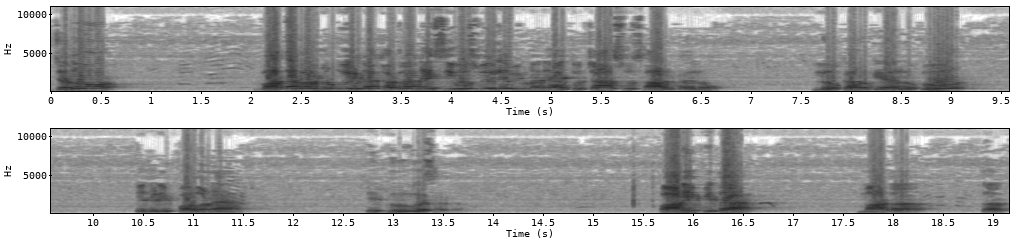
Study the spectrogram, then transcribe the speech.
ਜਦੋਂ ਵਾਤਾਵਰਣ ਨੂੰ ਕੋਈ ਐਡਾ ਖਤਰਾ ਨਹੀਂ ਸੀ। ਉਸ ਵੇਲੇ ਵੀ ਉਹਨਾਂ ਨੇ ਅੱਜ ਤੋਂ 400 ਸਾਲ ਪਹਿਲਾਂ ਲੋਕਾਂ ਨੂੰ ਕਿਹਾ, ਲੋਕੋ, ਇਹ ਜਿਹੜੀ ਪਵਨ ਹੈ, ਇਹ ਗੁਰੂ ਹੈ ਸਾਡਾ। ਪਾਣੀ ਪਿਤਾ ਮਾਤਾ ਧਰਤ।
